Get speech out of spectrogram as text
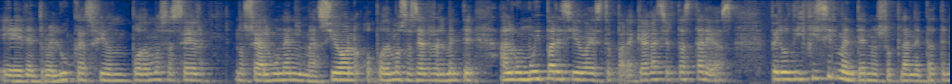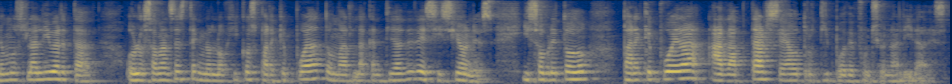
eh, dentro de Lucasfilm, podemos hacer no sé, alguna animación o podemos hacer realmente algo muy parecido a esto para que haga ciertas tareas, pero difícilmente en nuestro planeta tenemos la libertad o los avances tecnológicos para que pueda tomar la cantidad de decisiones y sobre todo para que pueda adaptarse a otro tipo de funcionalidades.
